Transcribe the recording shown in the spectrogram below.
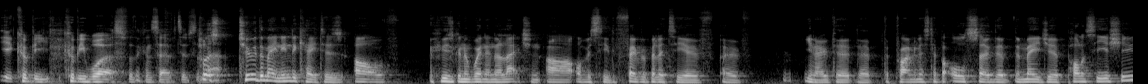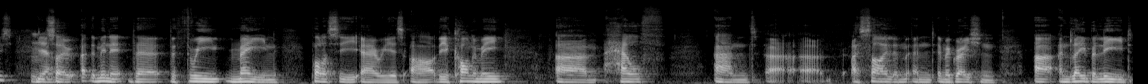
it could be it could be worse for the Conservatives than that. two of the main indicators of who's going to win an election are obviously the favourability of, of you know, the, the, the prime minister, but also the, the major policy issues. Yeah. So at the minute, the the three main policy areas are the economy, um, health, and uh, uh, asylum and immigration. Uh, and Labour lead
